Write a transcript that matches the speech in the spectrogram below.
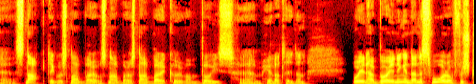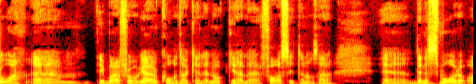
eh, snabbt, det går snabbare och snabbare och snabbare. Kurvan böjs eh, hela tiden. Och i den här böjningen, den är svår att förstå. Eh, det är bara att fråga Kodak eller Nokia eller Facit eller något så här. Eh, den är svår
